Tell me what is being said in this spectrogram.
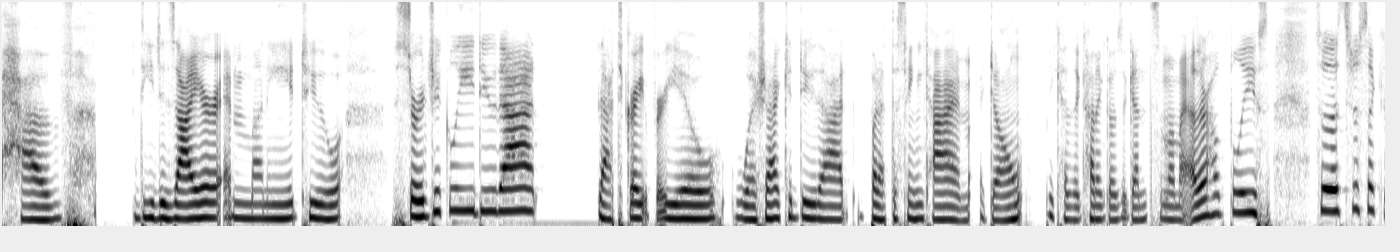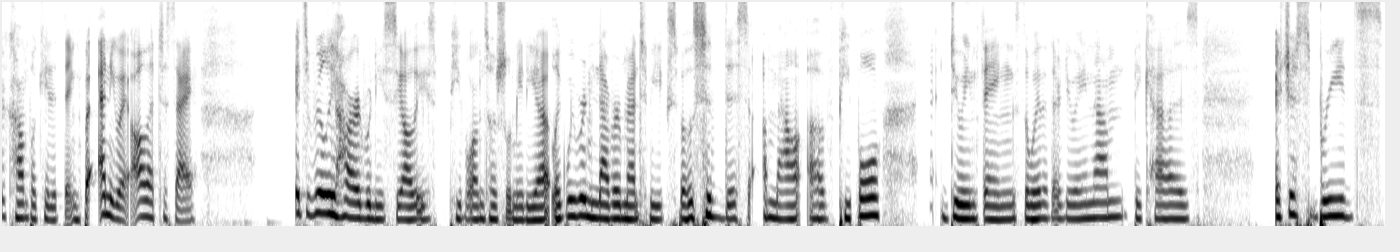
have the desire and money to surgically do that, that's great for you. Wish I could do that, but at the same time, I don't because it kind of goes against some of my other health beliefs. So that's just like a complicated thing. But anyway, all that to say, it's really hard when you see all these people on social media. Like, we were never meant to be exposed to this amount of people doing things the way that they're doing them because it just breeds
